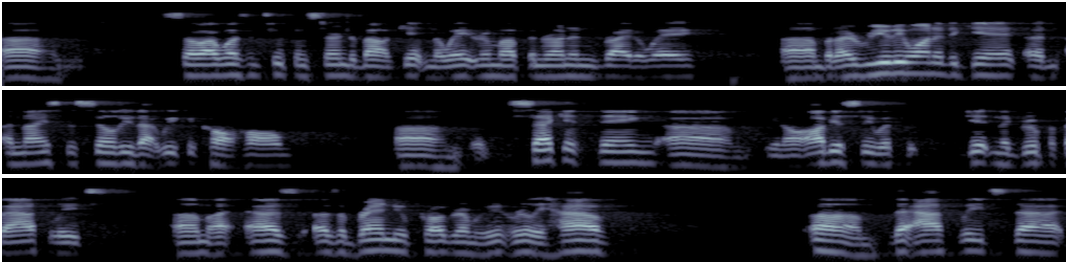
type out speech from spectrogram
um, so I wasn't too concerned about getting the weight room up and running right away. Um, but I really wanted to get a, a nice facility that we could call home. Um, second thing, um, you know, obviously with getting the group of athletes, um, I- as as a brand new program, we didn't really have um, the athletes that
